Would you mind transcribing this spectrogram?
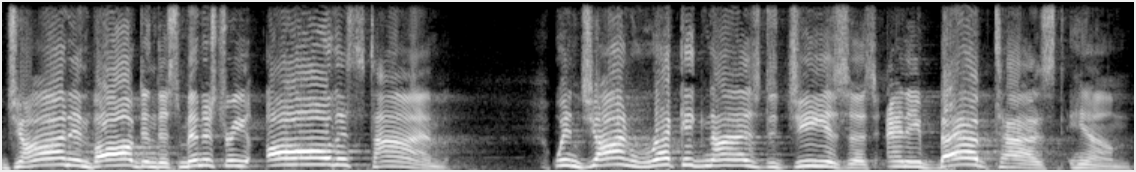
John involved in this ministry all this time. When John recognized Jesus and he baptized him,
